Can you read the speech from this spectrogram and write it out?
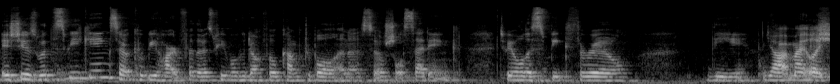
issues with speaking, so it could be hard for those people who don't feel comfortable in a social setting to be able to speak through the Yeah, it might like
